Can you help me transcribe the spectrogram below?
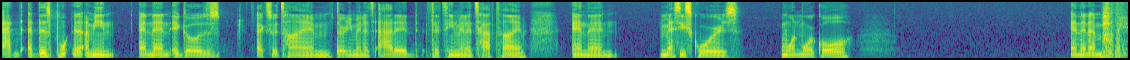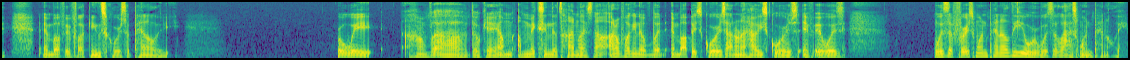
at at this point, uh, I mean, and then it goes extra time, 30 minutes added, 15 minutes halftime, and then Messi scores one more goal. And then Mbappe, Mbappe fucking scores a penalty. Or wait, Oh, uh, okay. I'm I'm mixing the timelines now. I don't fucking know, but Mbappe scores. I don't know how he scores. If it was was the first one penalty or was the last one penalty?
